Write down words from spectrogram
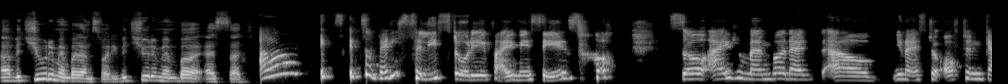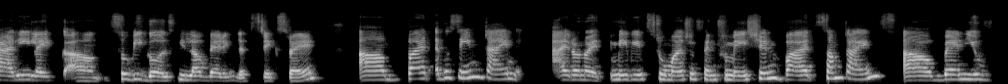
uh, which you remember? I'm sorry, which you remember as such? Um, it's it's a very silly story, if I may say. So. So I remember that uh, you know I used to often carry like um, so we girls we love wearing lipsticks, right? Um, but at the same time, I don't know, maybe it's too much of information, but sometimes uh, when you've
